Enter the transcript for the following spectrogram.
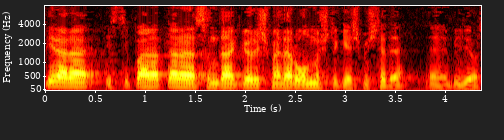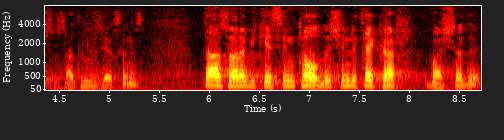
Bir ara istihbaratlar arasında görüşmeler olmuştu geçmişte de e, biliyorsunuz hatırlayacaksınız. Daha sonra bir kesinti oldu. Şimdi tekrar başladı.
